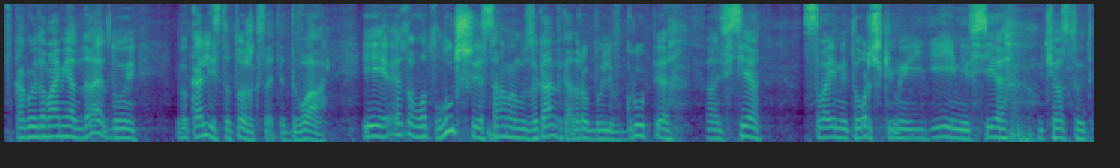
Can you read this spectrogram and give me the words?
в какой-то момент, да, ну и вокалиста тоже, кстати, два. И это вот лучшие самые музыканты, которые были в группе. Все своими творческими идеями, все участвуют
